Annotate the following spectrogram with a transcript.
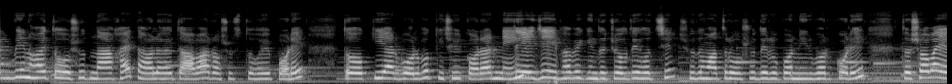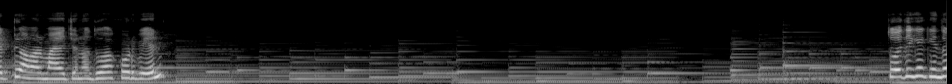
একদিন হয়তো ওষুধ না খায়, তাহলে হয়তো আবার অসুস্থ হয়ে পড়ে। তো কি আর বলব, কিছুই করার নেই। এই যে এইভাবে কিন্তু চলতে হচ্ছে, শুধুমাত্র ওষুধের উপর নির্ভর করে তো সবাই একটু আমার মায়ের জন্য দোয়া করবেন। ওইদিকে কিন্তু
